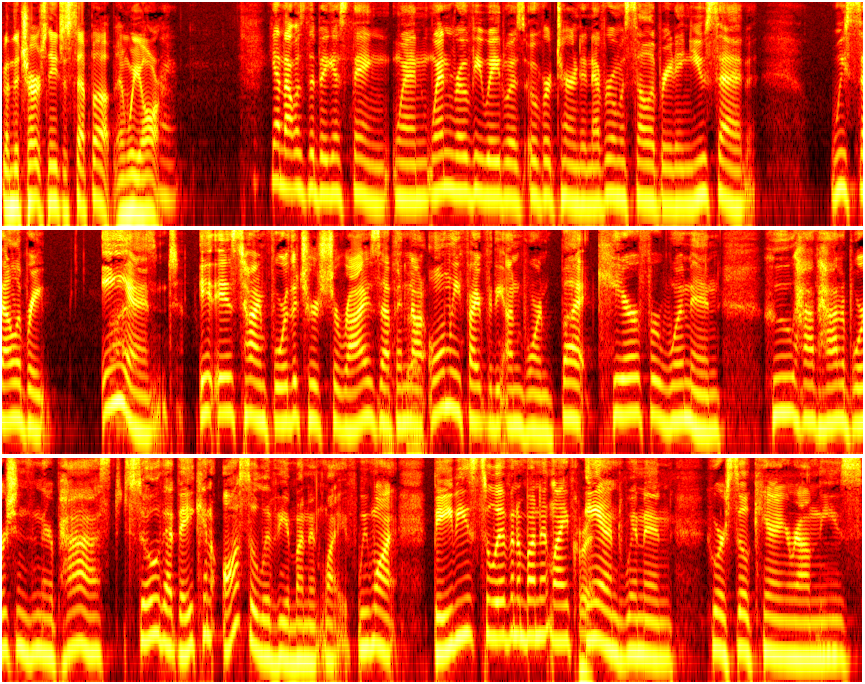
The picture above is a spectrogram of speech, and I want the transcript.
and the church needs to step up, and we are. Right. Yeah, that was the biggest thing when when Roe v. Wade was overturned and everyone was celebrating. You said, "We celebrate." And it is time for the church to rise up Let's and go. not only fight for the unborn, but care for women who have had abortions in their past so that they can also live the abundant life. We want babies to live an abundant life Correct. and women who are still carrying around these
